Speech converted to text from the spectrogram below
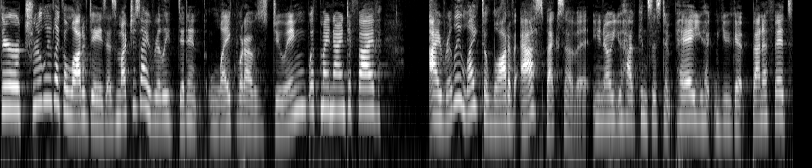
there are truly like a lot of days as much as I really didn't like what I was doing with my 9 to 5, I really liked a lot of aspects of it. You know, you have consistent pay, you ha- you get benefits,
